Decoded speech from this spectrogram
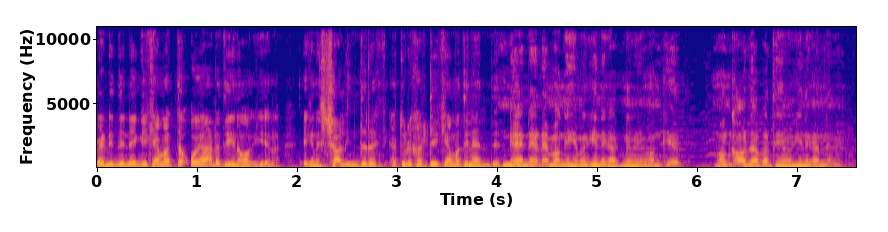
වැඩි දෙනගේ කැමත්ත ඔයාට තියෙනවා කියලා. එකන ශලින්දර ඇතුළ කටේ කැමති නැද්ද? නෑ නෑ නෑ, මං එහෙම කියන එකක්න මේ මං කිය මං කවදාකත් හෙම කියන ගන්නවේ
